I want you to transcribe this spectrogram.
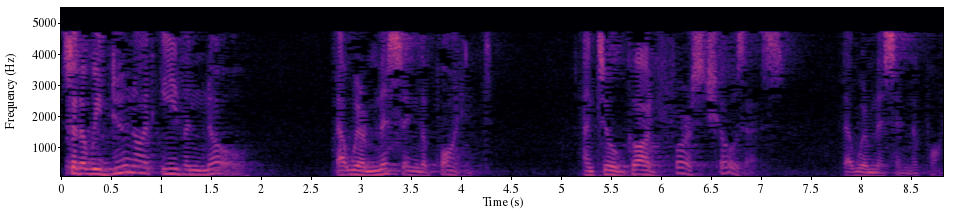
so that we do not even know that we're missing the point until God first shows us that we're missing the point.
